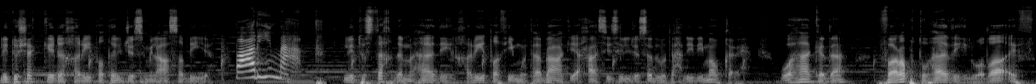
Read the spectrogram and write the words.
لتشكل خريطة الجسم العصبية. Body map. لتستخدم هذه الخريطة في متابعة أحاسيس الجسد وتحديد موقعه، وهكذا فربط هذه الوظائف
